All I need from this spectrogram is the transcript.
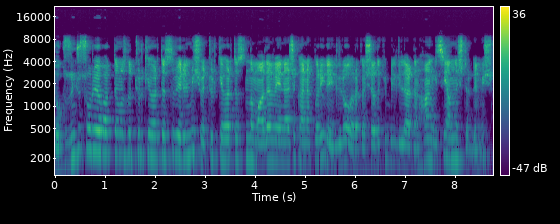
Dokuzuncu soruya baktığımızda Türkiye haritası verilmiş ve Türkiye haritasında maden ve enerji kaynakları ile ilgili olarak aşağıdaki bilgilerden hangisi yanlıştır demiş.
